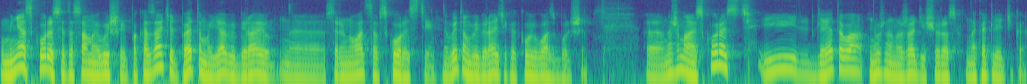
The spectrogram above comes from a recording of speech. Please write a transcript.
У меня скорость это самый высший показатель, поэтому я выбираю э, соревноваться в скорости. Вы там выбираете, какой у вас больше. Э, нажимаю скорость, и для этого нужно нажать еще раз на котлетика.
